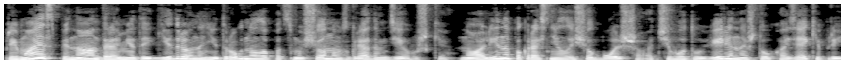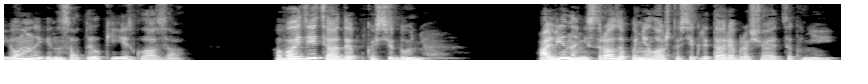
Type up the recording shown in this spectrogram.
Прямая спина Андромеды Гидровны не дрогнула под смущенным взглядом девушки, но Алина покраснела еще больше, отчего-то уверенная, что у хозяйки приемной и на затылке есть глаза. «Войдите, адептка Седунь». Алина не сразу поняла, что секретарь обращается к ней.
